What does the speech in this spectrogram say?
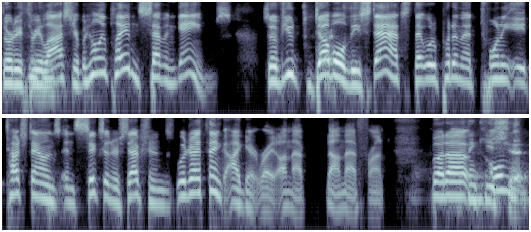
33 mm-hmm. last year, but he only played in seven games. So if you double these stats, that would have put him at 28 touchdowns and six interceptions, which I think I get right on that on that front. But uh, I think you only, should.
